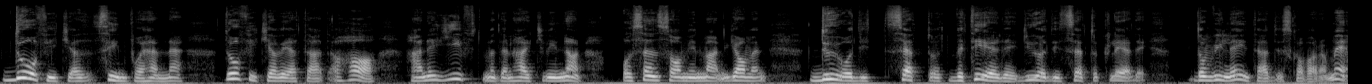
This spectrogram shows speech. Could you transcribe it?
Då fick jag syn på henne. Då fick jag veta att aha, han är gift med den här kvinnan. Och sen sa min man, ja men du och ditt sätt att bete dig, du och ditt sätt att klä dig. De ville inte att du ska vara med.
